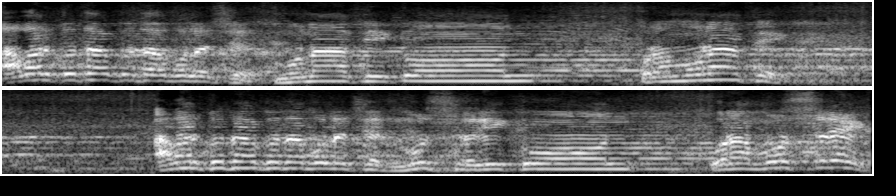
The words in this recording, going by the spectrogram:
আবার কোথাও কোথাও বলেছে, মুনাফিকুন। ওরা মুনাফিক। আবার কোথাও কোথাও বলেছেন, মুশরিকুন। ওরা মুশরিক।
